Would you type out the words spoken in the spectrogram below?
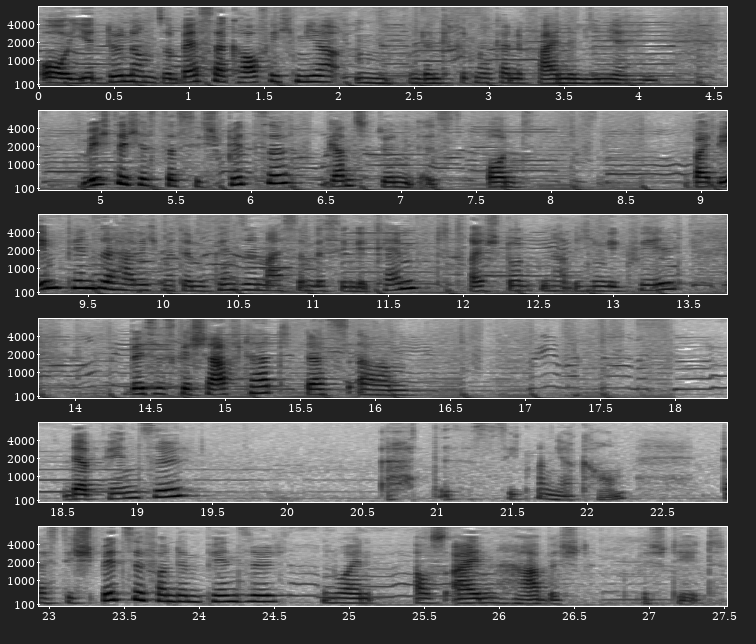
Oh, je dünner, umso besser kaufe ich mir. Mm, und dann kriegt man keine feine Linie hin. Wichtig ist, dass die Spitze ganz dünn ist. Und bei dem Pinsel habe ich mit dem Pinselmeister ein bisschen gekämpft. Drei Stunden habe ich ihn gequält, bis es geschafft hat, dass ähm, der Pinsel, ach, das sieht man ja kaum, dass die Spitze von dem Pinsel nur ein, aus einem Haar besteht.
